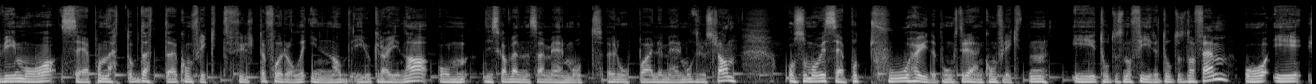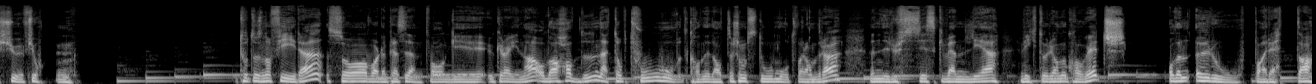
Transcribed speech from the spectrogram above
vi må se på nettopp dette konfliktfylte forholdet innad i Ukraina, om de skal vende seg mer mot Europa eller mer mot Russland. Og så må vi se på to høydepunkter i den konflikten, i 2004-2005 og i 2014. 2004 så var det presidentvalg i Ukraina, og da hadde du nettopp to hovedkandidater som sto mot hverandre. Den russiskvennlige Viktor Janukovitsj og den europaretta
